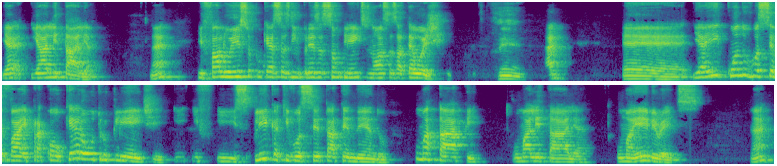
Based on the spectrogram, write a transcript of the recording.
e a, e a Alitalia né? E falo isso porque essas empresas são clientes nossas até hoje. Sim. Né? É, e aí, quando você vai para qualquer outro cliente e, e, e explica que você está atendendo uma TAP, uma Alitalia, uma Emirates, né?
